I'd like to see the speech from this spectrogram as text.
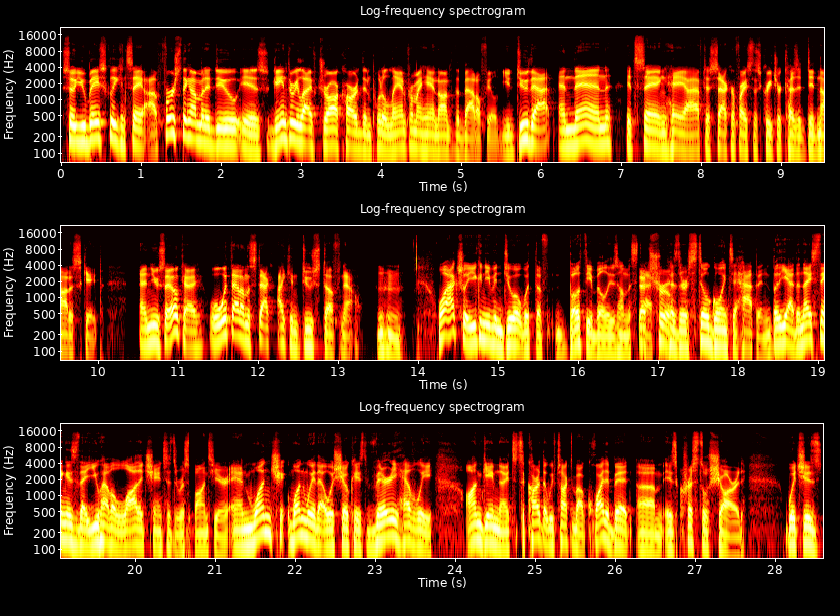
So you basically can say, uh, first thing I'm going to do is gain three life, draw a card, then put a land from my hand onto the battlefield. You do that, and then it's saying, hey, I have to sacrifice this creature because it did not escape. And you say, okay, well, with that on the stack, I can do stuff now. Well, actually, you can even do it with the both the abilities on the stack That's true. because they're still going to happen. But yeah, the nice thing is that you have a lot of chances to respond here. And one ch- one way that was showcased very heavily on game knights, it's a card that we've talked about quite a bit, um, is Crystal Shard, which is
